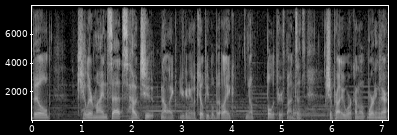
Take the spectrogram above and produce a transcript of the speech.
build killer mindsets, how to not like you're going to go kill people, but like you know bulletproof mindsets, Should probably work on the wording there.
